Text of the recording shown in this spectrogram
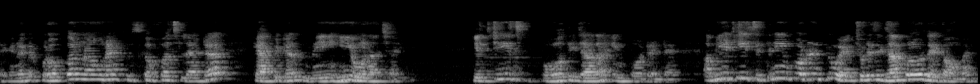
लेकिन अगर प्रॉपर नाउन है तो उसका फ़र्स्ट लेटर कैपिटल में ही होना चाहिए। ये चीज़ बहुत ही ज़्यादा इंपॉर्टेंट है। अब ये चीज़ इतनी इंपॉर्टेंट क्यों है? छोटे से एग्ज़ाम्पल और देता हूँ मैं।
